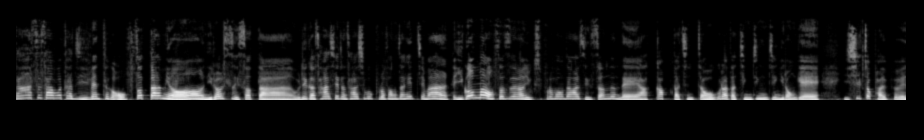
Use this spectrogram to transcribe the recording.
SaaS sabotage event가 없었다면 이럴 수 있었다. 우리가 사실은 45% 성장했지만 이것만 없었으면 60% 성장할 수 있었는데 아깝다. 진짜 억울하다. 징징징 이런 게 이 실적 발표에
